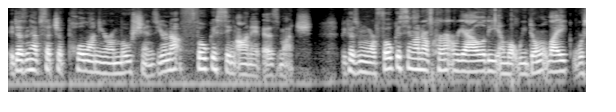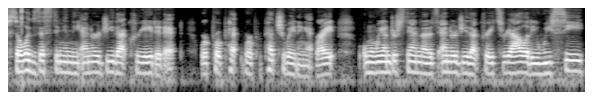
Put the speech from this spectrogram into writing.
It doesn't have such a pull on your emotions. You're not focusing on it as much. Because when we're focusing on our current reality and what we don't like, we're still existing in the energy that created it we're, perpe- we're perpetuating it, right? When we understand that it's energy that creates reality, we see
